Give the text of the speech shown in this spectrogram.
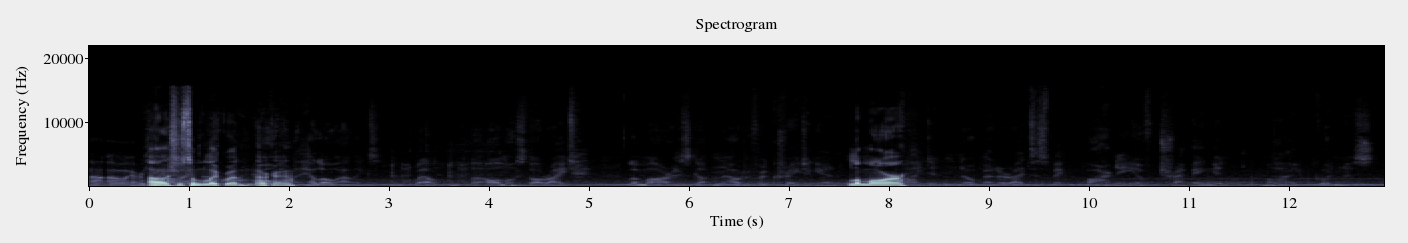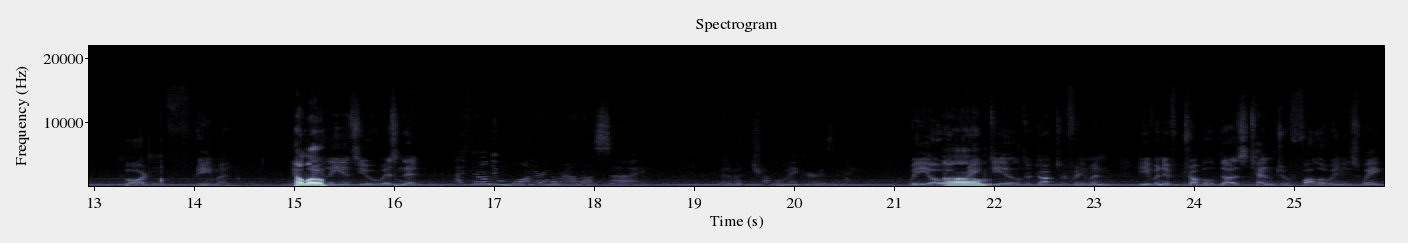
Uh-oh, everything Oh, all it's just some liquid. Okay. Hello, Alyx. Well, uh, almost all right. Lamarr has gotten out of her crate again. Lamarr. I didn't know better, I'd suspect Barney of trapping and my goodness, Gordon Freeman. Hello. It really is you, isn't it? I found him wandering around outside. Bit of a troublemaker, isn't he? We owe a Um, great deal to Dr. Freeman, even if trouble does tend to follow in his wake.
